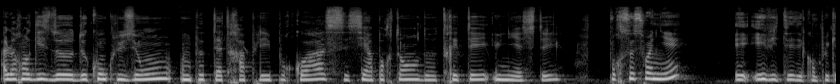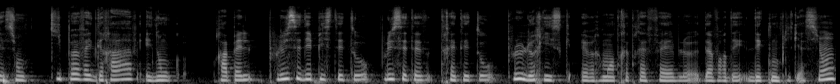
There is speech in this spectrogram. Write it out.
Alors en guise de, conclusion, on peut peut-être rappeler pourquoi c'est si important de traiter une IST Pour se soigner et éviter des complications qui peuvent être graves et donc rappelle, plus c'est dépisté tôt, plus c'est traité tôt, plus le risque est vraiment très très faible d'avoir des, complications.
